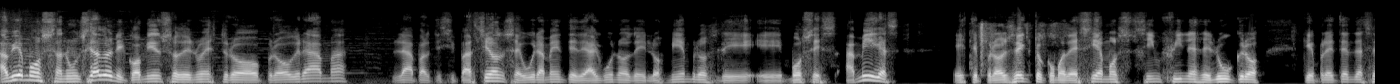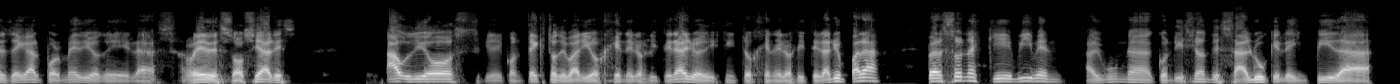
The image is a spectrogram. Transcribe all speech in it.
Habíamos anunciado en el comienzo de nuestro programa la participación seguramente de algunos de los miembros de eh, Voces Amigas, este proyecto, como decíamos, sin fines de lucro que pretende hacer llegar por medio de las redes sociales audios, eh, contexto de varios géneros literarios, de distintos géneros literarios, para personas que viven alguna condición de salud que le impida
